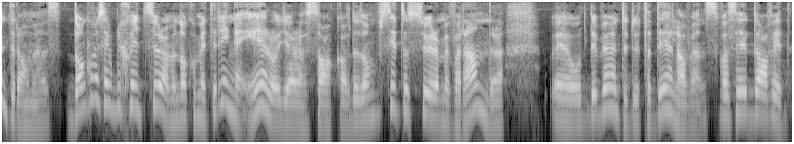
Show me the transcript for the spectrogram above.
inte dem ens. De kommer säkert bli skitsura men de kommer inte ringa er och göra sak av det. De sitter och surar med varandra Eh, och det behöver inte du ta del av ens. Vad säger David?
